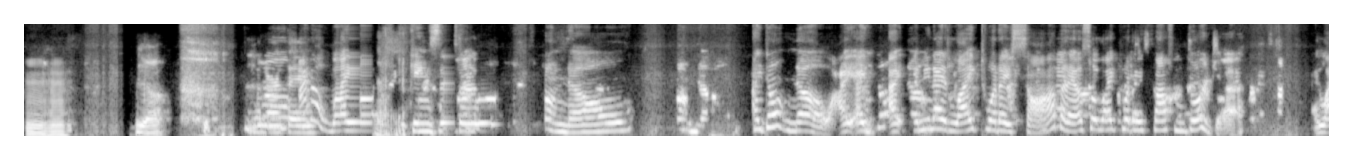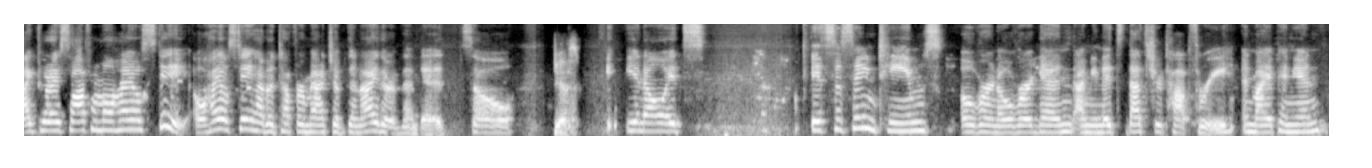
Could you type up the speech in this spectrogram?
Mm-hmm. Yeah. When aren't they? I don't like rankings this early. I don't know. I don't know. I, I, I, I mean, I liked what I saw, but I also liked what I saw from Georgia. I liked what I saw from Ohio State. Ohio State had a tougher matchup than either of them did. So, Yes. You know, it's it's the same teams over and over again. I mean, it's that's your top three, in my opinion.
